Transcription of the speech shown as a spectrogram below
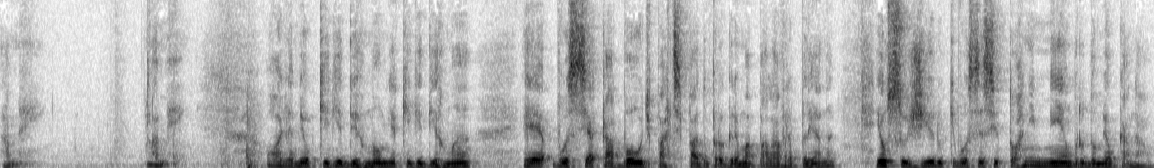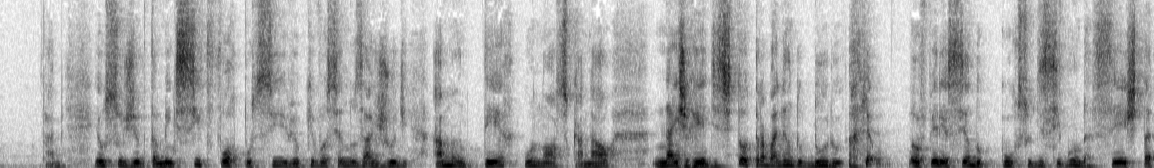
Amém. Amém. Olha, meu querido irmão, minha querida irmã, é, você acabou de participar do programa Palavra Plena, eu sugiro que você se torne membro do meu canal. Sabe? Eu sugiro também, se for possível, que você nos ajude a manter o nosso canal nas redes. Estou trabalhando duro, oferecendo curso de segunda a sexta,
